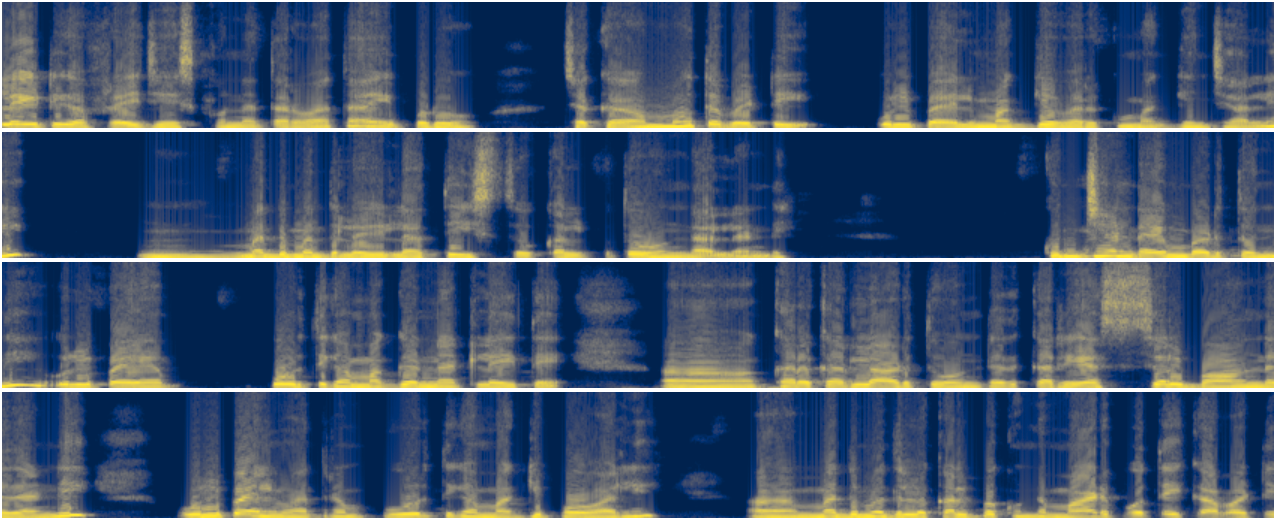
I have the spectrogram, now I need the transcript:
లైట్గా ఫ్రై చేసుకున్న తర్వాత ఇప్పుడు చక్కగా మూత పెట్టి ఉల్లిపాయలు మగ్గే వరకు మగ్గించాలి. మధ్య మధ్యలో ఇలా తీస్తూ కలుపుతూ ఉండాలండి. కొంచెం టైం పడుతుంది. ఉల్లిపాయ పూర్తిగా మగ్గనట్లయితే కరకరలాడుతూ ఉంటుంది. కర్రీ అస్సలు బాగుండదండి. ఉల్లిపాయలు మాత్రం పూర్తిగా మగ్గిపోవాలి. మధ్య మధ్యలో కలపకుండా మాడిపోతాయి కాబట్టి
